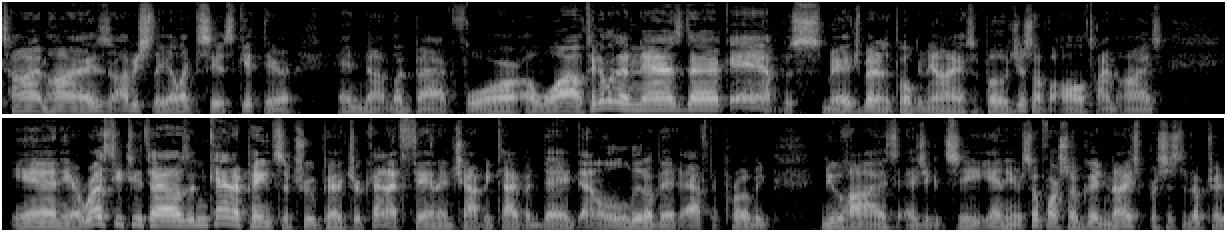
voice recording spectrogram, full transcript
time highs. Obviously, I like to see us get there and not look back for a while. Take a look at NASDAQ. Yeah, a smidge better than poking the eye, I suppose, just off of all time highs. And here, Russell 2000 kind of paints a true picture, kind of thin and choppy type of day, down a little bit after probing new highs, as you can see in here. So far, so good. Nice persistent uptrend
